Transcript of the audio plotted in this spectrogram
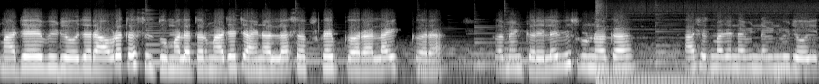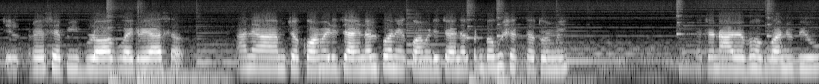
माझे व्हिडिओ जर आवडत असतील तुम्हाला तर माझ्या चॅनलला सबस्क्राईब करा लाईक करा. कमेंट करायला विसरू नका. असेच माझे नवीन नवीन व्हिडिओ येतील रेसिपी ब्लॉग वगैरे असं. आणि आमचं कॉमेडी चॅनल पण आहे कॉमेडी चॅनल पण बघू शकता तुम्ही. त्याचं नाव आहे भगवान व्ह्यू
